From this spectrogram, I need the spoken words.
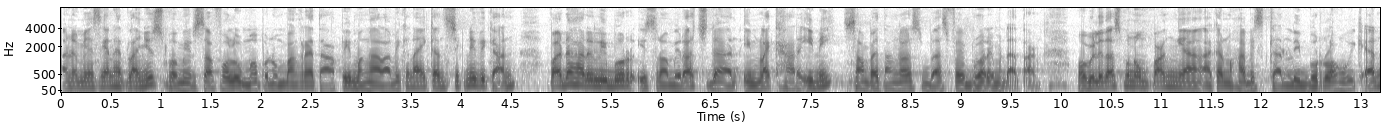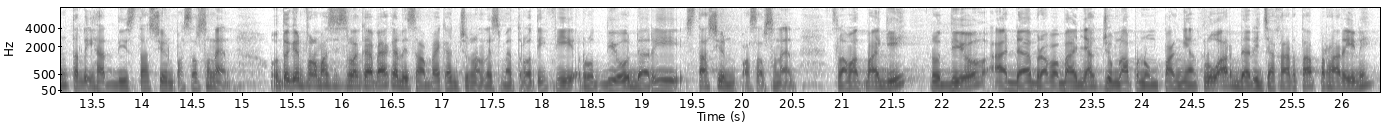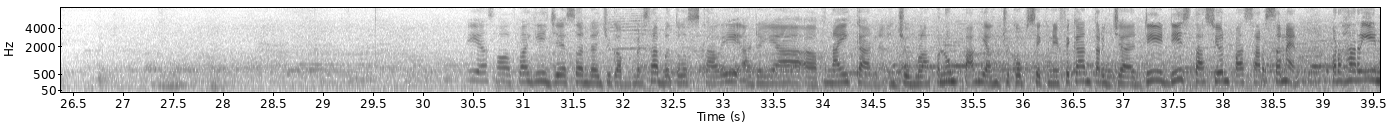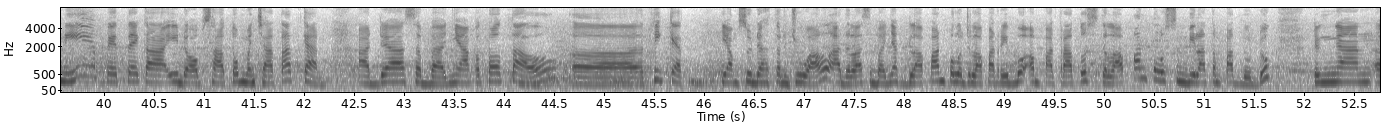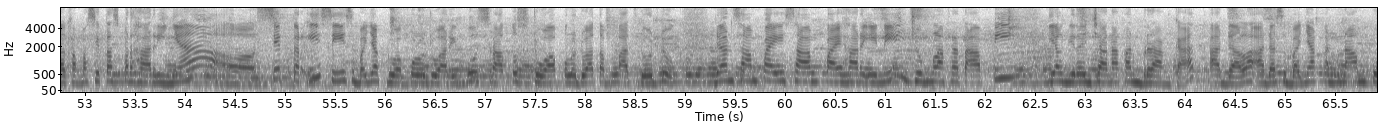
Anda menyaksikan headline news, pemirsa volume penumpang kereta api mengalami kenaikan signifikan pada hari libur Isra Miraj dan Imlek hari ini sampai tanggal 11 Februari mendatang. Mobilitas penumpang yang akan menghabiskan libur long weekend terlihat di stasiun Pasar Senen. Untuk informasi selengkapnya akan disampaikan jurnalis Metro TV Rudio dari stasiun Pasar Senen. Selamat pagi, Rudio. Ada berapa banyak jumlah penumpang yang keluar dari Jakarta per hari ini? Iya, selamat pagi Jason dan juga pemirsa. Betul sekali adanya uh, kenaikan jumlah penumpang yang cukup signifikan terjadi di stasiun Pasar Senen. Per hari ini PT KAI Daob 1 mencatatkan ada sebanyak total uh, tiket yang sudah terjual adalah sebanyak 88.489 tempat duduk dengan uh, kapasitas perharinya uh, seat terisi sebanyak 22.122 tempat duduk dan sampai sampai hari ini jumlah kereta api yang direncanakan berangkat adalah ada sebanyak 62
